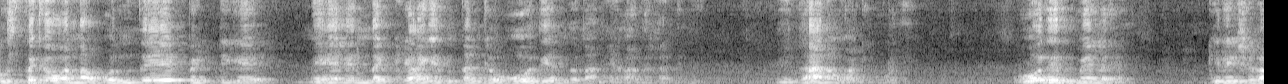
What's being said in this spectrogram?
ಪುಸ್ತಕವನ್ನು ಒಂದೇ ಪೆಟ್ಟಿಗೆ ಮೇಲಿಂದ ಕೆಳಗಿನ ತನಕ ಓದಿ ಅಂತ ನಾನು ಹೇಳೋದಿಲ್ಲ ನಿಮಗೆ. ನಿಧಾನವಾಗಿ ಓದಿ. ಓದಿದ ಮೇಲೆ ಗಿರೀಶರ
